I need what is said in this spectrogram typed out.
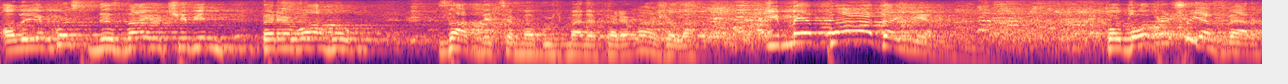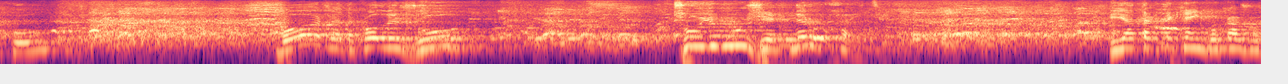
але якось не знаю, чи він перевагу, задниця, мабуть, мене переважила. І ми падаємо. То добре, що я зверху. Боже, тако лежу, чую, мужик не рухається. І я так тихенько кажу,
